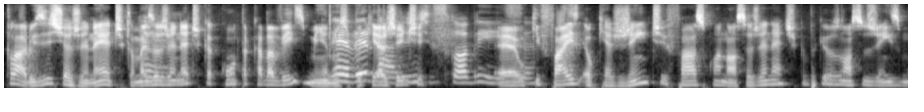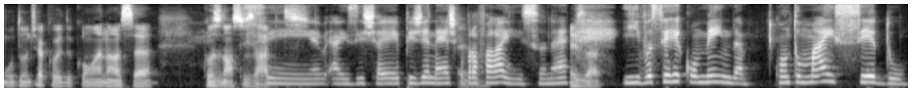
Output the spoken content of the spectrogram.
claro, existe a genética, mas é. a genética conta cada vez menos. É porque verdade, a gente, a gente descobre isso. É o que faz, é o que a gente faz com a nossa genética, porque os nossos genes mudam de acordo com a nossa com os nossos Sim, hábitos. Sim, é, existe a epigenética é. para falar isso, né? Exato. E você recomenda quanto mais cedo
